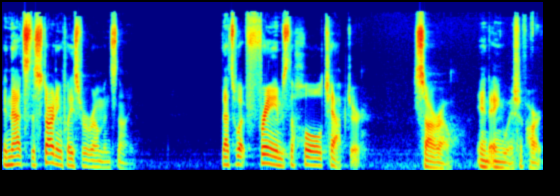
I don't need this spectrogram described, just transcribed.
And that's the starting place for Romans 9. That's what frames the whole chapter sorrow and anguish of heart.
